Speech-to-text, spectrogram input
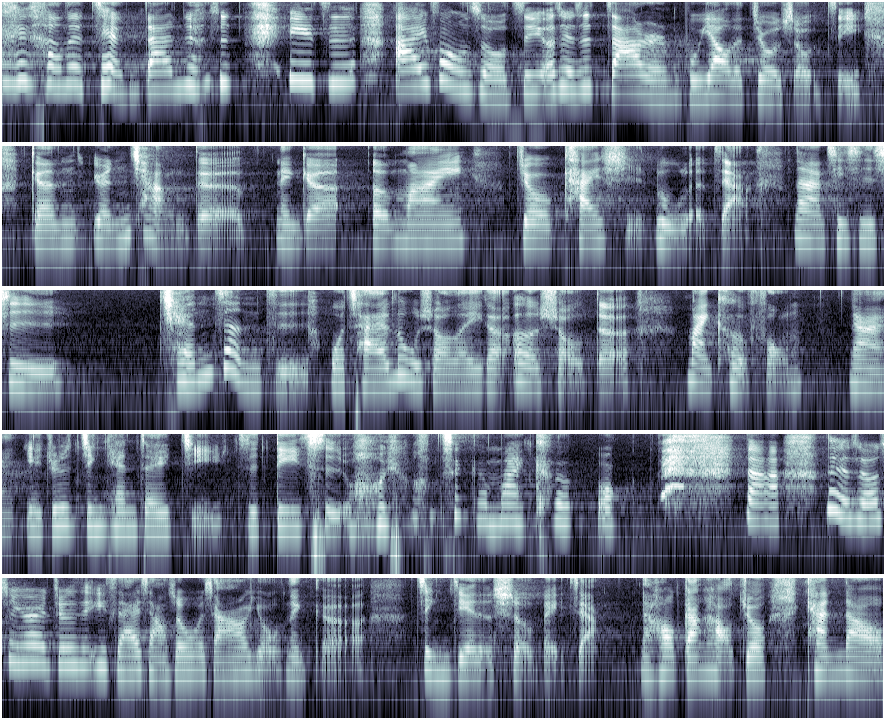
非常的简单，就是一只 iPhone 手机，而且是家人不要的旧手机，跟原厂的那个耳麦就开始录了。这样，那其实是前阵子我才入手了一个二手的麦克风，那也就是今天这一集是第一次我用这个麦克风。那 那个时候是因为就是一直在想说，我想要有那个。进阶的设备这样，然后刚好就看到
